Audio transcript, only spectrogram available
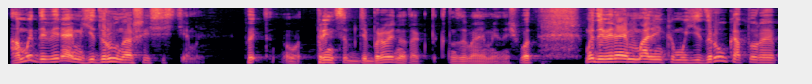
А мы доверяем ядру нашей системы. Вот, принцип Дебройна, так, так называемый. Значит, вот мы доверяем маленькому ядру, которое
